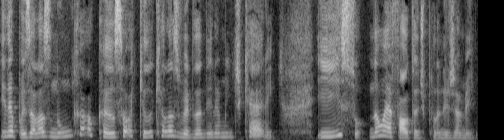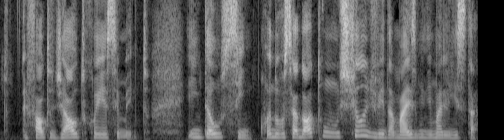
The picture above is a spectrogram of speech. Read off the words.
e depois elas nunca alcançam aquilo que elas verdadeiramente querem. E isso não é falta de planejamento, é falta de autoconhecimento. Então, sim, quando você adota um estilo de vida mais minimalista,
